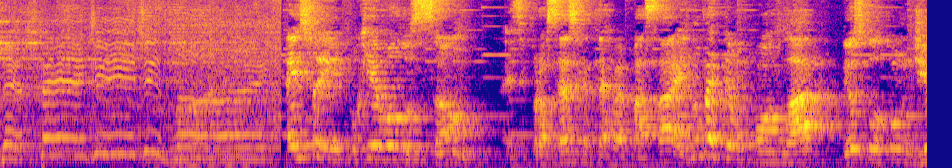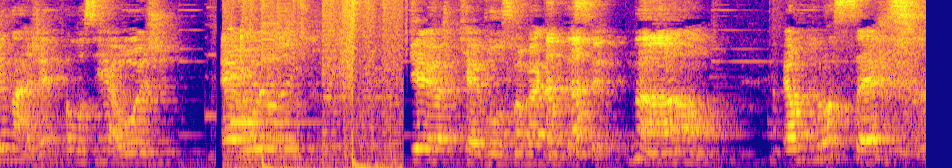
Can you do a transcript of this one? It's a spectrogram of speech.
Depende de nós. É isso aí, porque evolução, esse processo que a Terra vai passar, ele não vai ter um ponto lá, Deus colocou um dia na agenda e falou assim, é hoje, é hoje que a, que a evolução vai acontecer. Não, é um processo.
